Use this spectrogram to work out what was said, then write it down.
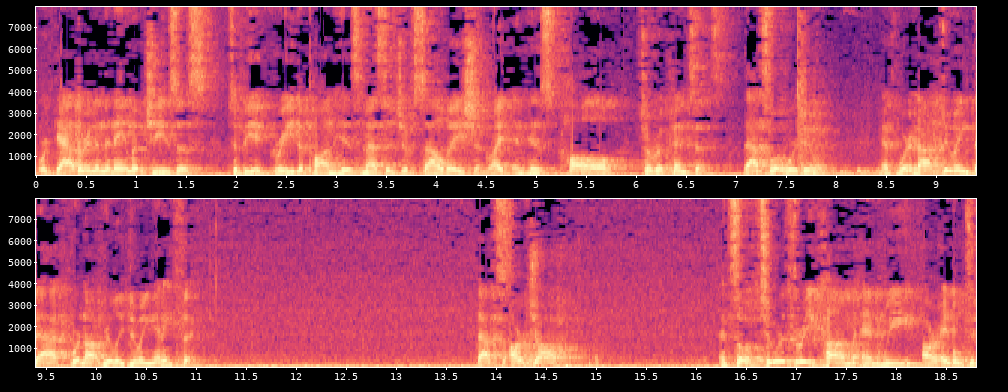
we're gathering in the name of Jesus to be agreed upon his message of salvation, right? And his call to repentance. That's what we're doing. If we're not doing that, we're not really doing anything. That's our job. And so if two or three come and we are able to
